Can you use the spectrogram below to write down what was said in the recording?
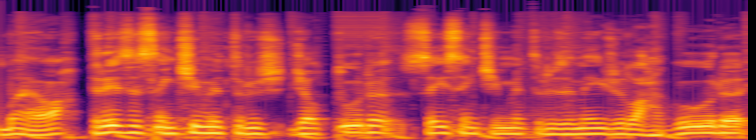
maior. 13 centímetros de altura, 6 centímetros e meio de largura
